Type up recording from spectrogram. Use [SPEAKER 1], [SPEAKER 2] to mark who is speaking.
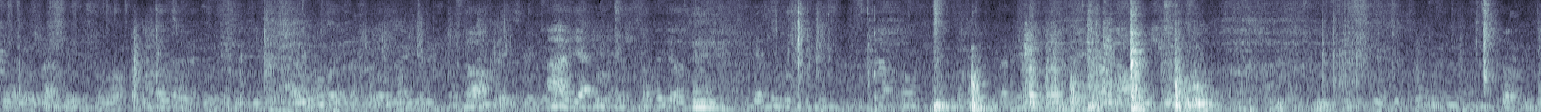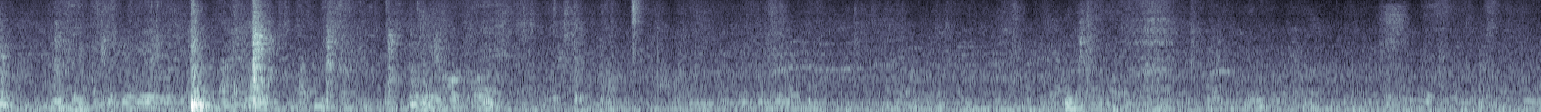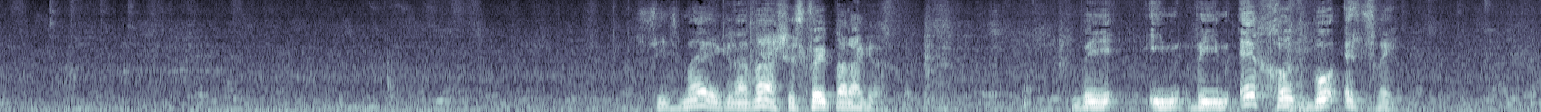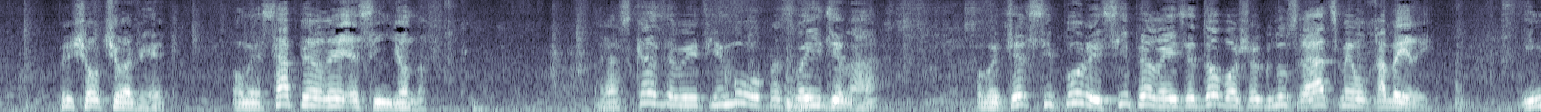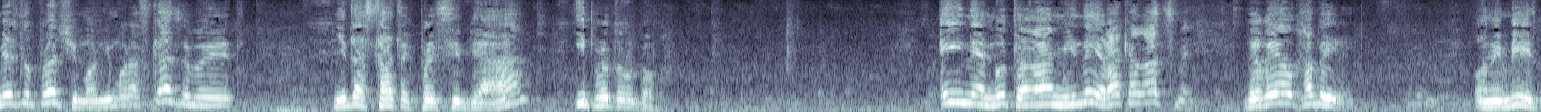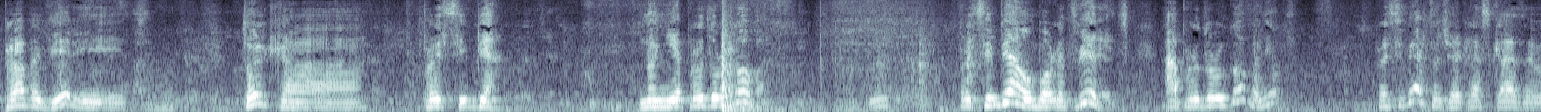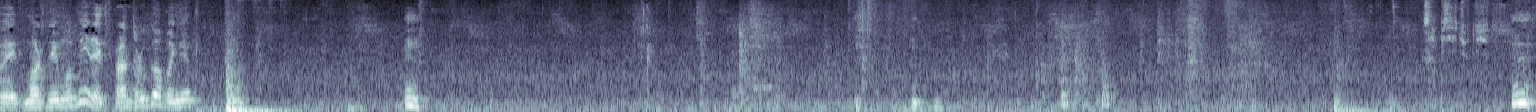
[SPEAKER 1] А, я... Что ты делаешь? Я
[SPEAKER 2] Седьмая глава, шестой параграф. Вы им, эхот бо эцрей. Пришел человек, он саперли эсиньонов. Рассказывает ему про свои дела. В этих сипуры сиперли из дома шагнус рацме у хавери. И, между прочим, он ему рассказывает недостаток про себя и про другого. Эйне мутара мине рака рацме. Вереал хавери. Он имеет право верить только про себя, но не про другого. Про себя он может верить, а про другого нет. Про себя, что человек рассказывает, можно ему верить, про другого нет.
[SPEAKER 1] Mm.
